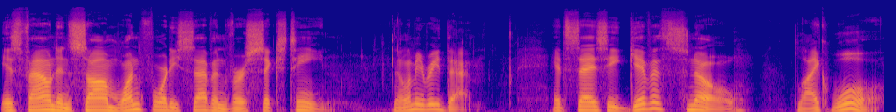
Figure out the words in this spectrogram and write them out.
is found in Psalm 147, verse 16. Now let me read that. It says, He giveth snow like wool.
